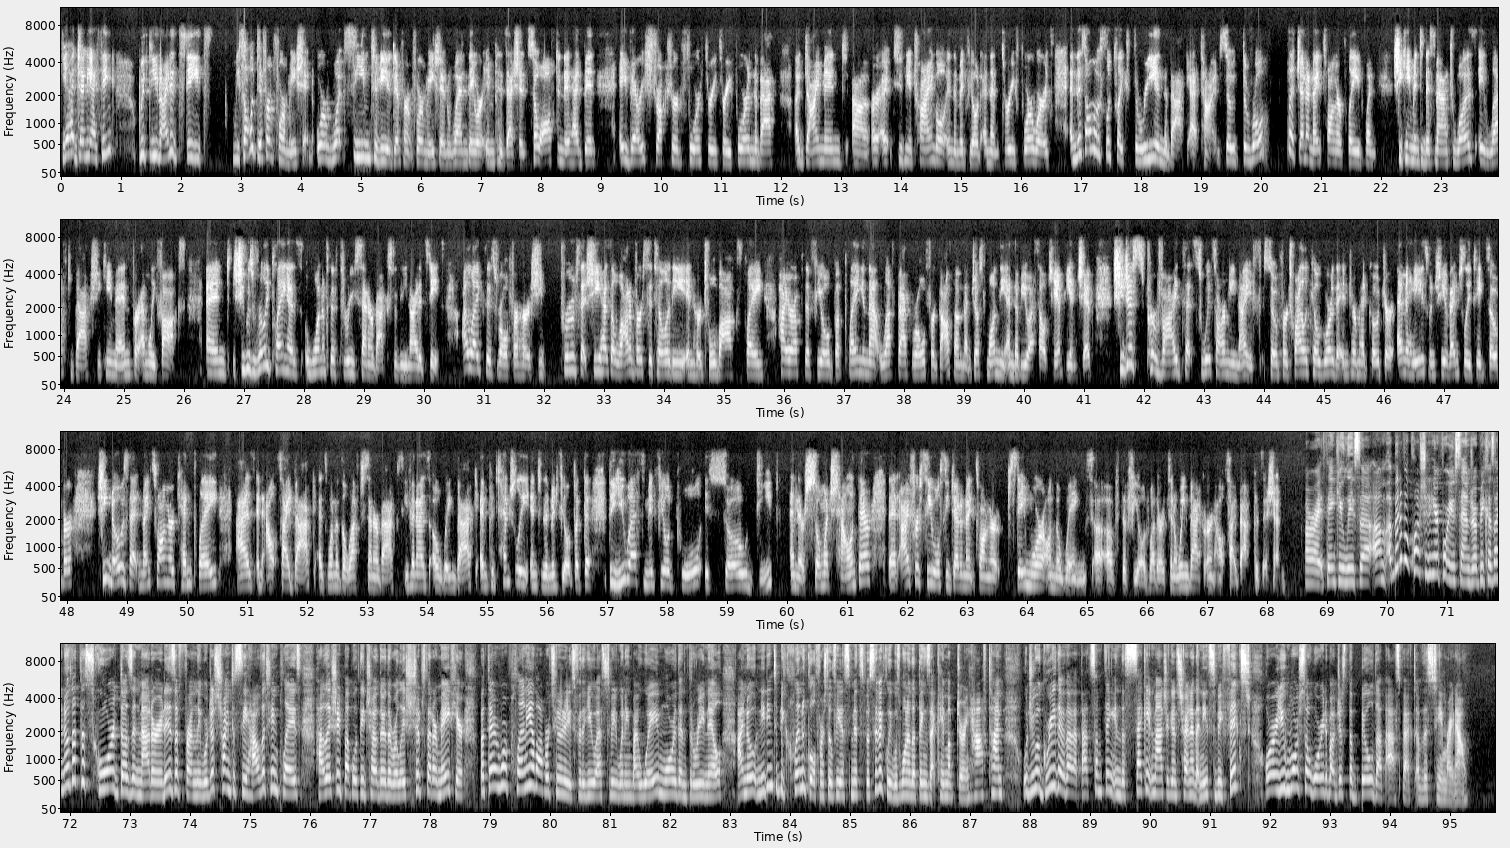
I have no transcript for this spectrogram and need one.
Yeah, Jenny, I think with the United States, we saw a different formation or what seemed to be a different formation when they were in possession. So often it had been a very structured 4 3 3, four in the back, a diamond, uh, or uh, excuse me, a triangle in the midfield, and then three forwards. And this almost looked like three in the back at times. So the role that Jenna Nighswonger played when she came into this match was a left back. She came in for Emily Fox, and she was really playing as one of the three center backs for the United States. I like this role for her. She proves that she has a lot of versatility in her toolbox, playing higher up the field, but playing in that left back role for Gotham that just won the NWSL championship. She just provides that Swiss Army knife. So for Twyla Kilgore, the interim head coach, or Emma Hayes, when she eventually takes over, she knows that Nighswonger can play as an outside back, as one of the left center backs, even as a wing back, and potentially into the midfield. But the, the U.S. midfield pool is so deep and there's so much talent there that I foresee we'll see Jenna Nighswonger stay more on the wings uh, of the field, whether it's in a wing back or an outside back position. All right, thank you, Lisa. Um, a bit of a question here for you, Sandra, because I know that the score doesn't matter. It is a friendly. We're just trying to see how the team plays, how they shape up with each other, the relationships that are made here. But there were plenty of opportunities for the U.S. to be winning by way more than 3 0. I know needing to be clinical for Sophia Smith specifically was one of the things that came up during halftime. Would you agree there that that's something in the second match against China that needs to be fixed? Or are you more so worried about just the build up aspect of this team right now?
